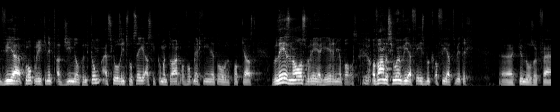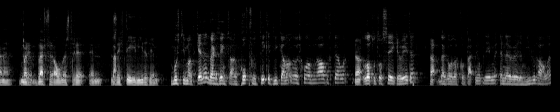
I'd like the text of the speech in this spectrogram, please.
via propergeknipt.gmail.com. Als je ons iets wilt zeggen, als je commentaar of opmerkingen hebt over de podcast. We lezen alles, we reageren niet op alles. Ja. Of anders gewoon via Facebook of via Twitter. Eh kun je ons ook fijnen. Maar blijf vooral luisteren en zeg tegen iedereen. Moest iemand kennen dat je denkt van godverdikke, die kan ook nog eens gewoon een verhaal vertellen. Ja. Laat het ons zeker weten. Ja. Dan gaan we daar contact mee opnemen en dan hebben we weer een nieuw verhaal. Hè.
